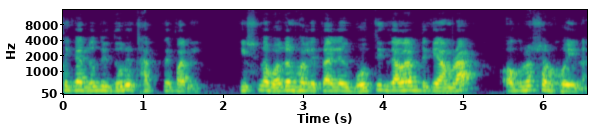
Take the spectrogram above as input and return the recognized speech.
থেকে যদি দূরে থাকতে পারি কৃষ্ণ ভজন হলে তাইলে ওই ভৌতিক জ্বালার দিকে আমরা অগ্রসর হই না।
